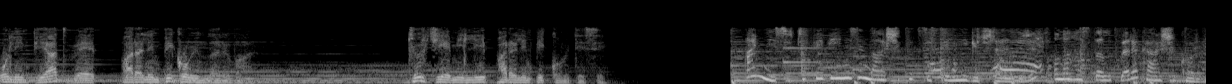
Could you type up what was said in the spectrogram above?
Olimpiyat ve paralimpik oyunları var. Türkiye Milli Paralimpik Komitesi. Anne sütü bebeğinizin bağışıklık sistemini güçlendirir, onu hastalıklara karşı korur.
